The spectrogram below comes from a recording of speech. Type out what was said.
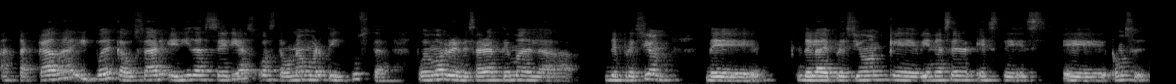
atacada y puede causar heridas serias o hasta una muerte injusta. Podemos regresar al tema de la depresión, de, de la depresión que viene a ser, este, eh, ¿cómo se,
